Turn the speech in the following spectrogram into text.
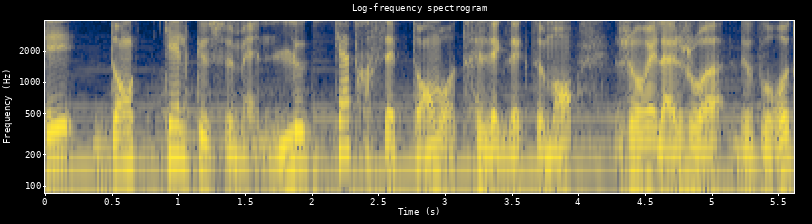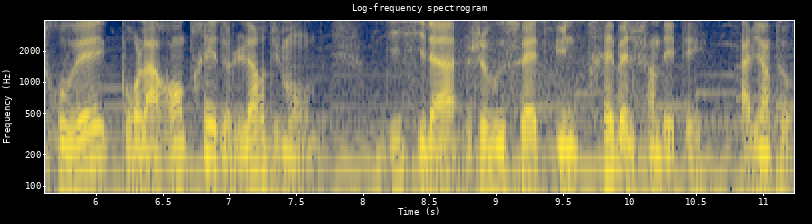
Et dans quelques semaines, le 4 septembre très exactement, j'aurai la joie de vous retrouver pour la rentrée de l'heure du monde. D'ici là, je vous souhaite une très belle fin d'été. À bientôt.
